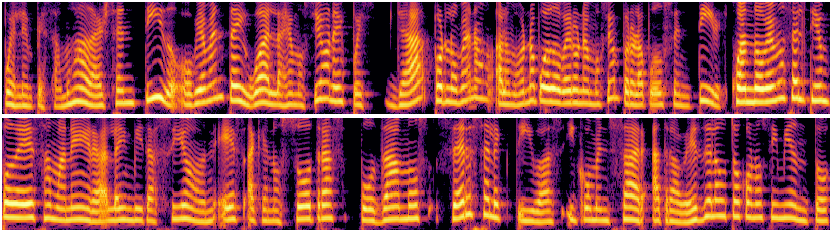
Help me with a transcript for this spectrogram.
pues le empezamos a dar sentido. Obviamente igual las emociones, pues ya por lo menos a lo mejor no puedo ver una emoción, pero la puedo sentir. Cuando vemos el tiempo de esa manera, la invitación es a que nosotras podamos ser selectivas y comenzar a través del autoconocimiento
